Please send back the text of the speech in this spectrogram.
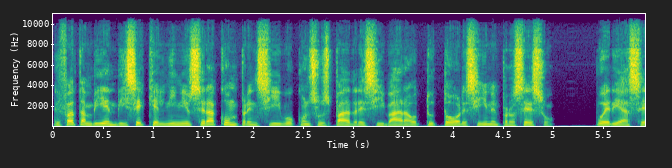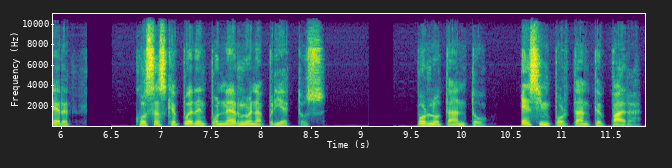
El Fa también dice que el niño será comprensivo con sus padres y vara o tutores y en el proceso puede hacer cosas que pueden ponerlo en aprietos. Por lo tanto, es importante para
